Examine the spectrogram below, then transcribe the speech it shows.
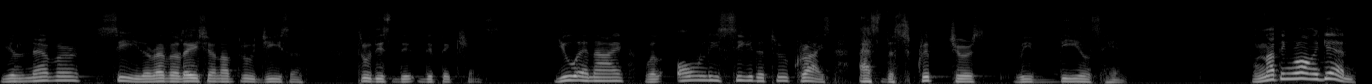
you'll never see the revelation of true Jesus through these de- depictions you and I will only see the true Christ as the scriptures reveals him. Nothing wrong again,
